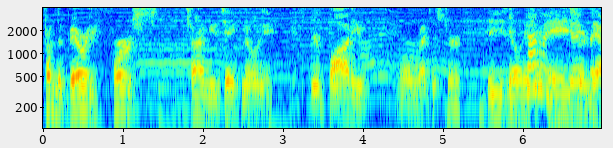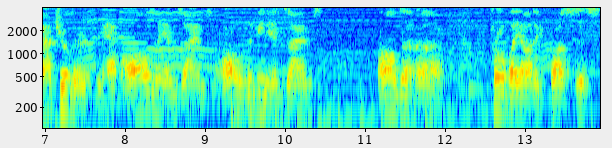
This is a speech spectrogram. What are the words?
from the very first time you take noni, your body will register. These It's nonis are aged, good, they're natural, they have all the enzymes, all living enzymes, all the uh, probiotic processes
